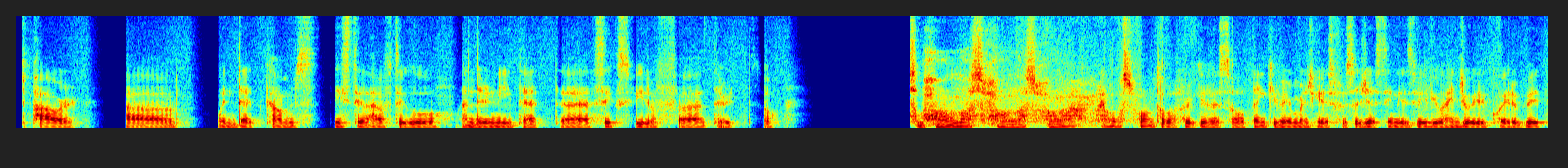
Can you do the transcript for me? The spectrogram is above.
it's power. Uh, when death comes, they still have to go underneath that uh, six feet of uh, dirt. So, subhanallah, subhanallah, subhanallah. Allah subhanahu wa forgive us all. Thank you very much, guys, for suggesting this video. I enjoyed it quite a bit.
